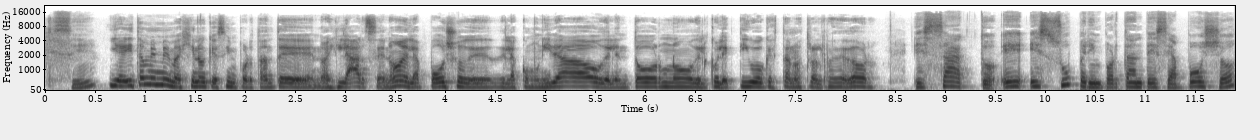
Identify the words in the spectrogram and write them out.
¿Sí? Y ahí también me imagino que es importante no aislarse, ¿no? El apoyo de, de la comunidad o del entorno, del colectivo que está a nuestro alrededor. Exacto, e, es súper importante ese apoyo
